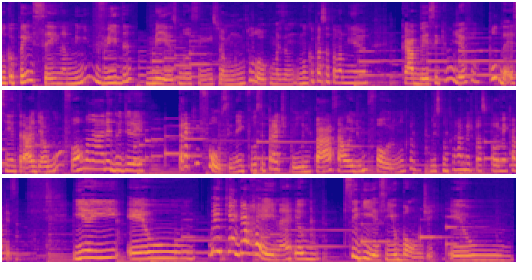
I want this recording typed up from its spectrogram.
nunca pensei na minha vida mesmo, assim, isso é muito louco, mas nunca passou pela minha cabeça que um dia eu pudesse entrar de alguma forma na área do direito para que fosse, nem que fosse para tipo limpar a sala de um fórum. Nunca, isso nunca realmente passou pela minha cabeça. E aí eu meio que agarrei, né? Eu segui assim o bonde. Eu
